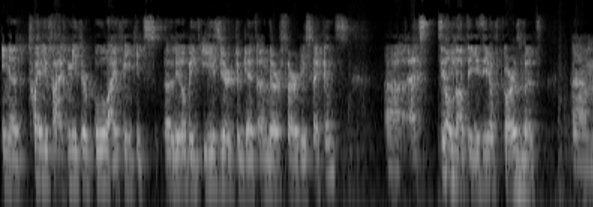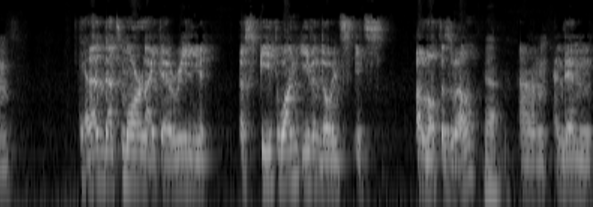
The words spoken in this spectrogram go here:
in a 25 meter pool, I think it's a little bit easier to get under 30 seconds. Uh, that's still not easy, of course, mm-hmm. but um, yeah, that, that's more like a really a speed one, even though it's it's a lot as well. Yeah. Um, and then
